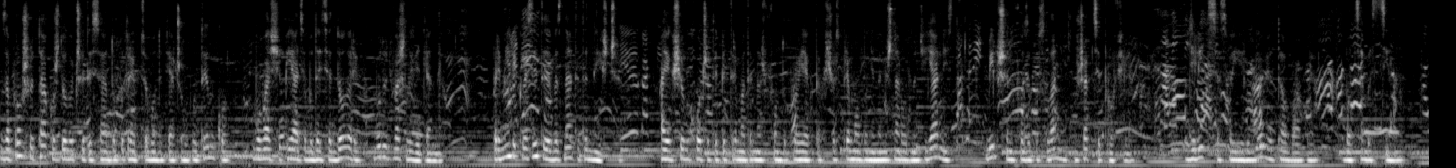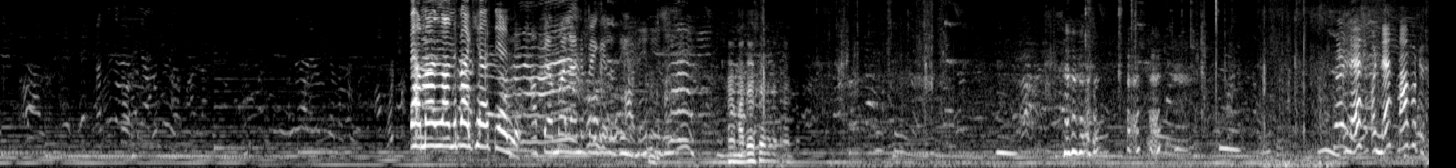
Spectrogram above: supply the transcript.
Запрошую також долучитися до потреб цього дитячого будинку, бо ваші 5 або 10 доларів будуть важливі для них. Прямі реквізити ви знайдете нижче. А якщо ви хочете підтримати наш фонд у проєктах, що спрямовані на міжнародну діяльність, більше інфо за посиланням у шапці профіля. Діліться своєю любов'ю та увагою, бо це безцінно. ಅಲ್ಲಿ ಬಾಕಿ ಹೇಳ್ತೀನಿ ಅಪ್ಪ ಅಮ್ಮ ಅಲ್ಲಿ ಬಾಕಿ ಹೇಳ್ತೀನಿ ಮದ್ವೆ ಸೇರಿ ಒಂದೇ ಮಾಡ್ಬಿಟ್ಟು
